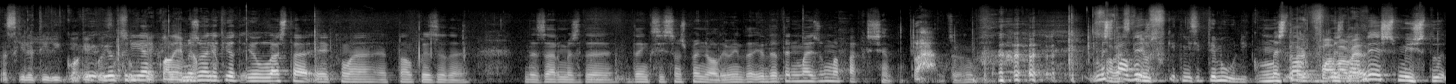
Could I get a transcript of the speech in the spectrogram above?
a seguir a ti digo qualquer coisa eu, eu queria, sobre qual é a Mas olha que eu, eu, lá está, é com a, a tal coisa da das armas da, da Inquisição Espanhola. Eu ainda, ainda tenho mais uma para acrescentar. Ah. Mas talvez. Tinha conhecido tema único. Mas, tal, mas talvez se misture.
